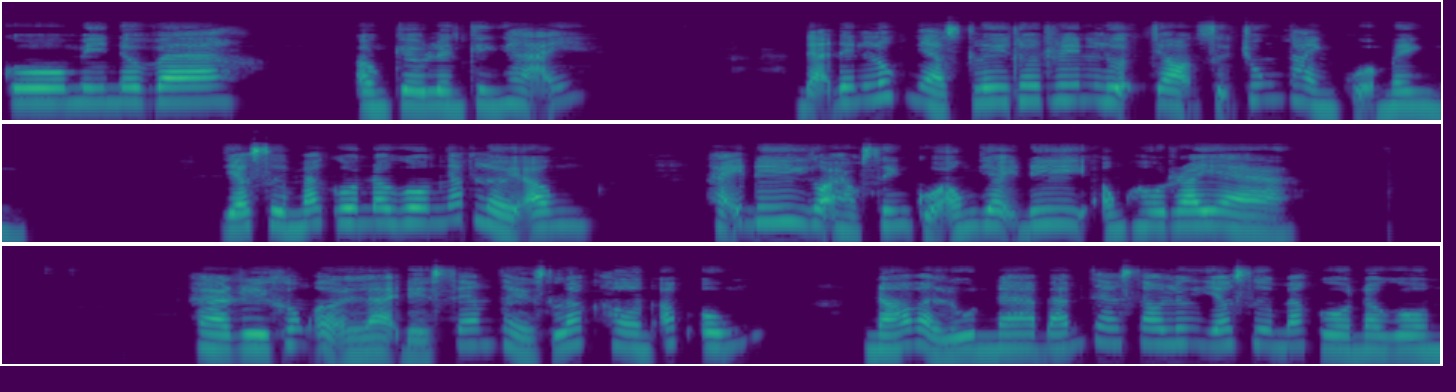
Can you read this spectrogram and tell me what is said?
Cô Minerva, ông kêu lên kinh hãi. Đã đến lúc nhà Slytherin lựa chọn sự trung thành của mình. Giáo sư McGonagall ngắt lời ông. Hãy đi gọi học sinh của ông dậy đi, ông Horay à. Harry không ở lại để xem thầy Slughorn ấp úng. Nó và Luna bám theo sau lưng giáo sư McGonagall.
